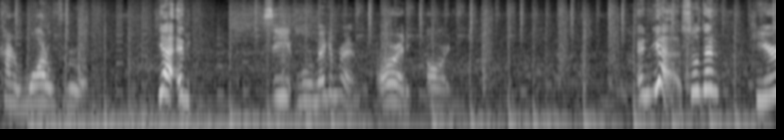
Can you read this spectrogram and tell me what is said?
kind of waddle through them. Yeah, and See, we're making friends already. Already. and yeah. So then Here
